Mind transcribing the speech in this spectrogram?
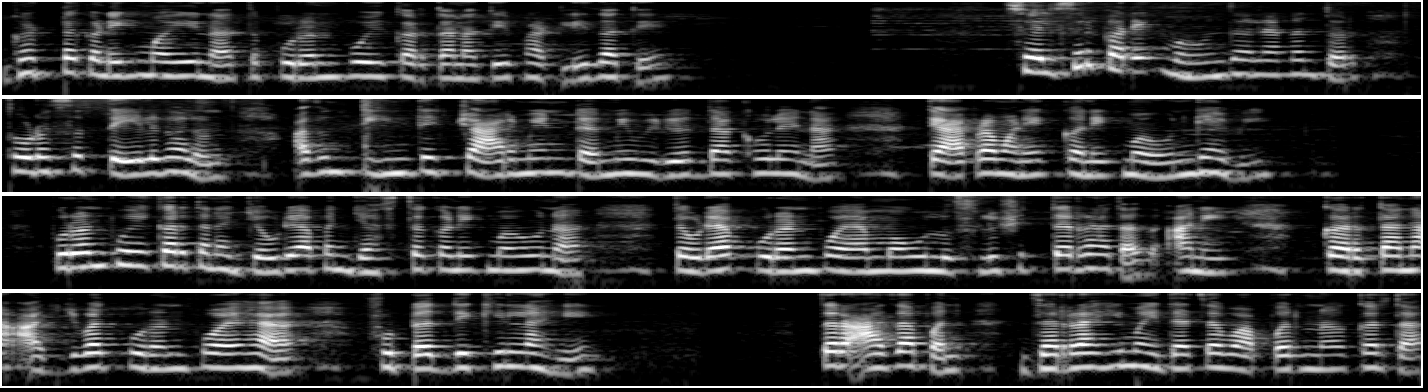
घट्ट कणिक मळी ना तर पुरणपोळी करताना ती फाटली जाते. सैलसर कणिक मळून झाल्यानंतर थोडंसं तेल घालून अजून तीन ते चार मिनटं मी व्हिडिओत दाखवलं आहे ना त्याप्रमाणे कणिक मळून घ्यावी. पुरणपोळी करताना जेवढी आपण जास्त कणिक मळू ना तेवढ्या पुरणपोळ्या मऊ लुसलुशीत तर राहतात आणि करताना अजिबात पुरणपोळ्या ह्या फुटत देखील नाही. तर आज आपण जराही मैद्याचा वापर न करता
